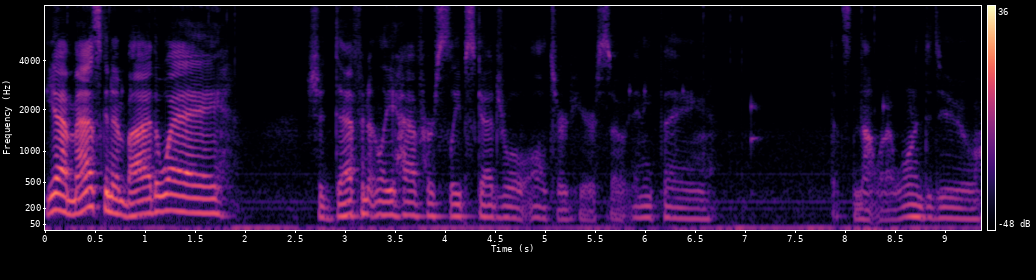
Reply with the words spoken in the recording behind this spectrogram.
yeah, Maskinen, by the way, should definitely have her sleep schedule altered here. So anything that's not what I wanted to do.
